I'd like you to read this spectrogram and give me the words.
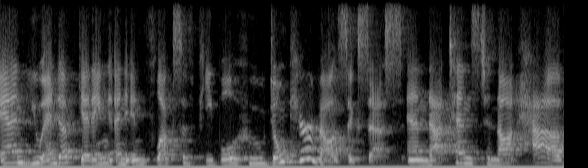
And you end up getting an influx of people who don't care about success. And that tends to not have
